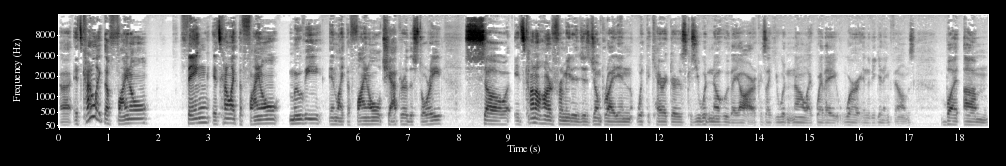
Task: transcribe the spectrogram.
uh, it's kind of like the final thing. It's kind of like the final movie in like the final chapter of the story. So it's kind of hard for me to just jump right in with the characters because you wouldn't know who they are because like you wouldn't know like where they were in the beginning films but um,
